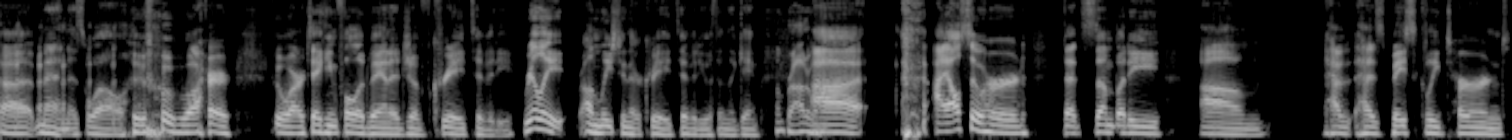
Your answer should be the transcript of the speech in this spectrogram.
uh, men as well who, who are who are taking full advantage of creativity, really unleashing their creativity within the game. I'm proud of them. Uh, I also heard that somebody um have has basically turned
